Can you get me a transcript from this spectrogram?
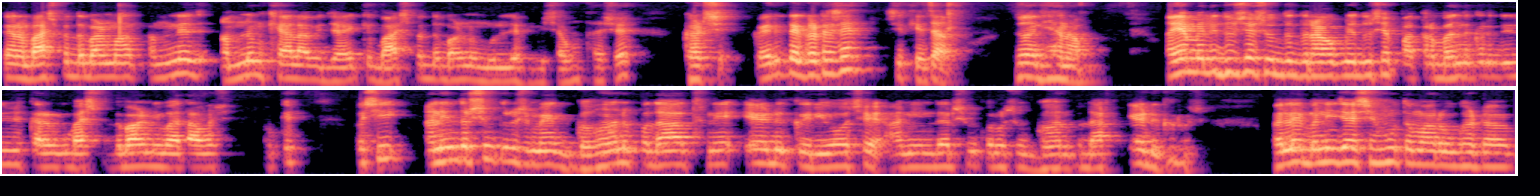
તેના બાષ્પ દબાણમાં તમને જ અમને ખ્યાલ આવી જાય કે બાષ્પ દબાણનું મૂલ્ય હંમેશા શું થશે? ઘટશે. કઈ રીતે ઘટે છે શીખીએ. ચાલો. જો ધ્યાન આપો. અહીંયા મેં લીધું છે શુદ્ધ દ્રાવક લીધું છે પાત્ર બંધ કરી દીધું છે કારણ કે બાષ્પ દબાણની વાત આવે છે. ઓકે? પછી આની અંદર શું કર્યું છે? મેં ઘન પદાર્થને એડ કર્યો છે. આની અંદર શું કરું છું? ઘન પદાર્થ એડ કરું છું. એટલે બની જશે હું તમારું ઘટક?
